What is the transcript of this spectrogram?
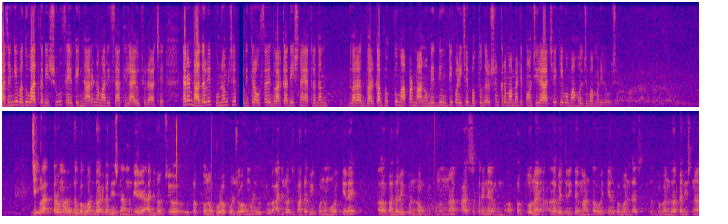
આજ અંગે વધુ વાત કરીશું. સહયોગી નારણ અમારી સાથે લાઈવ જોડાયા છે. નારણ ભાદરવી પૂનમ છે. પવિત્ર અવસરે દ્વારકાધીશના યાત્રાધામ દ્વારા દ્વારકા ભક્તોમાં પણ માનવમેદની ઉમટી પડી છે. ભક્તો દર્શન કરવા માટે પહોંચી રહ્યા છે. કેવો માહોલ જોવા મળી રહ્યો છે? જી, વાત કરવામાં આવે તો ભગવાન દ્વારકાધીશના મંદિરે આજરોજ ભક્તોનો ઘોડાપુર જોવા મળ્યું હતું. આજરોજ ભાદરવી પૂનમ હોય ત્યારે ભાદરવી પૂનમ, પૂનમના ખાસ કરીને ભક્તોને અલગ જ રીતે માનતા હોય ત્યારે ભગવાન ભગવાન દ્વારકાધીશના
